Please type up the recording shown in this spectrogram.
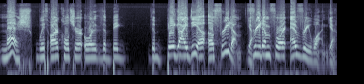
mesh with our culture or the big the big idea of freedom Yeah. freedom for everyone yeah,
